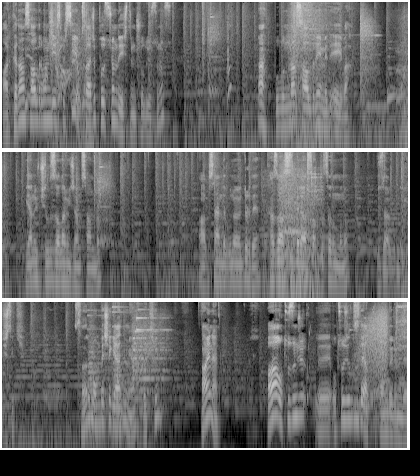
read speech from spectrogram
arkadan saldırmanın bir esprisi yok. Sadece pozisyon değiştirmiş oluyorsunuz. Hah bu bundan saldırı. Eyvah. Bir an 3 yıldız alamayacağım sandım. Abi sen de bunu öldür de kazasız belasız atlatalım bunu. Güzel bunu da geçtik. Sanırım 15'e geldim ya. Bakayım. Aynen. Aa 30. E, 30 yıldız da yaptık 10 bölümde.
